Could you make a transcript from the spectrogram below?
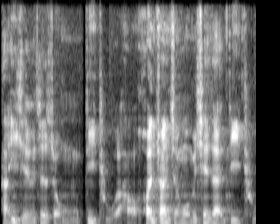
他以前的这种地图啊，哈，换算成我们现在的地图，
